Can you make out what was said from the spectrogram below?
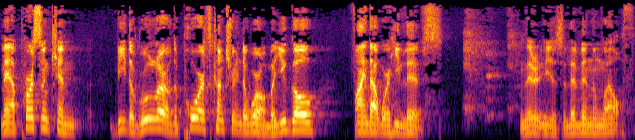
Man, a person can be the ruler of the poorest country in the world, but you go find out where he lives. And there he's just living in wealth.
